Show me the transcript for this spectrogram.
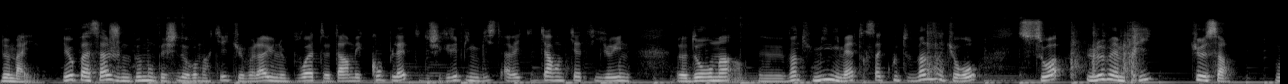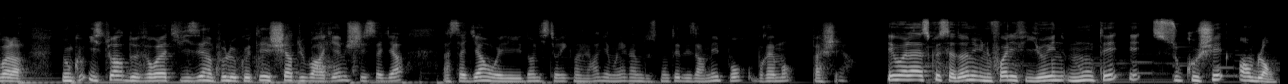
de maille. Et au passage, je ne peux m'empêcher de remarquer que voilà une boîte d'armée complète de chez Gripping Beast avec 44 figurines euh, de Romain 28 mm, ça coûte 25 euros, soit le même prix que ça. Voilà. Donc histoire de relativiser un peu le côté cher du wargame chez Saga, à Saga et dans l'historique en général, il y a moyen quand même de se monter des armées pour vraiment pas cher. Et voilà ce que ça donne une fois les figurines montées et sous-couchées en blanc.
